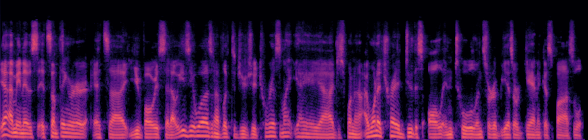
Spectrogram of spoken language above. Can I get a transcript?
yeah, I mean, it's it's something where it's uh you've always said how easy it was, and I've looked at your tutorials. I'm like, yeah, yeah, yeah. I just want to I want to try to do this all in tool and sort of be as organic as possible.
